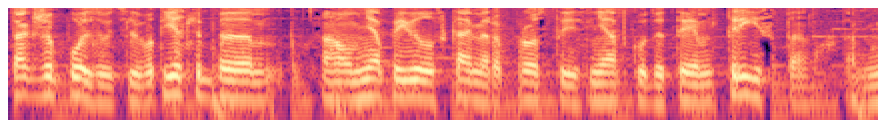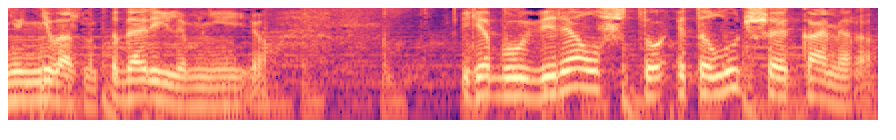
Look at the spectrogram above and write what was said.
Также пользователь. Вот если бы а, у меня появилась камера просто из ниоткуда ТМ-300, там, не, неважно, подарили мне ее, я бы уверял, что это лучшая камера.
